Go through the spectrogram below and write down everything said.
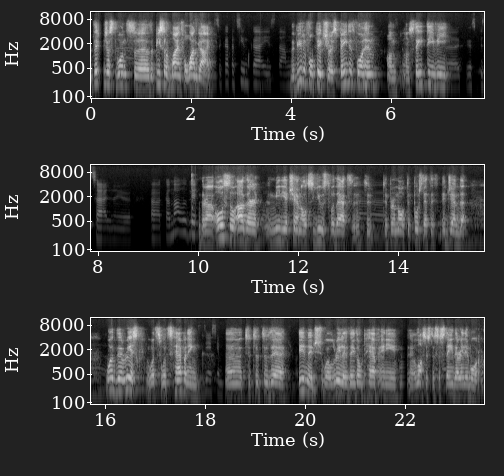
They just want uh, the peace of mind for one guy. The beautiful picture is painted for him on, on state TV. There are also other media channels used for that, uh, to, to promote, to push that agenda. What the risk, what's, what's happening uh, to, to, to their image, well, really, they don't have any uh, losses to sustain there anymore.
